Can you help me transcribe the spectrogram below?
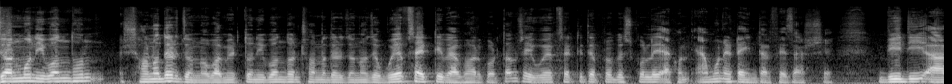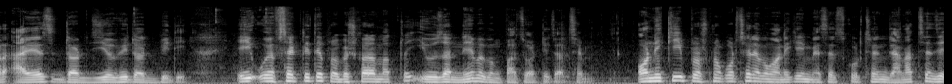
জন্ম নিবন্ধন সনদের জন্য বা মৃত্যু নিবন্ধন সনদের জন্য যে ওয়েবসাইটটি ব্যবহার করতাম, সেই ওয়েবসাইটটিতে প্রবেশ করলে এখন এমন একটা ইন্টারফেস আসছে BDRIS dot gov dot BD এই ওয়েবসাইটটিতে প্রবেশ করা মাত্রই ইউজার নেম এবং পাসওয়ার্ডটি যাচ্ছে। অনেকেই প্রশ্ন করছেন এবং অনেকেই মেসেজ করছেন, জানাচ্ছেন যে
